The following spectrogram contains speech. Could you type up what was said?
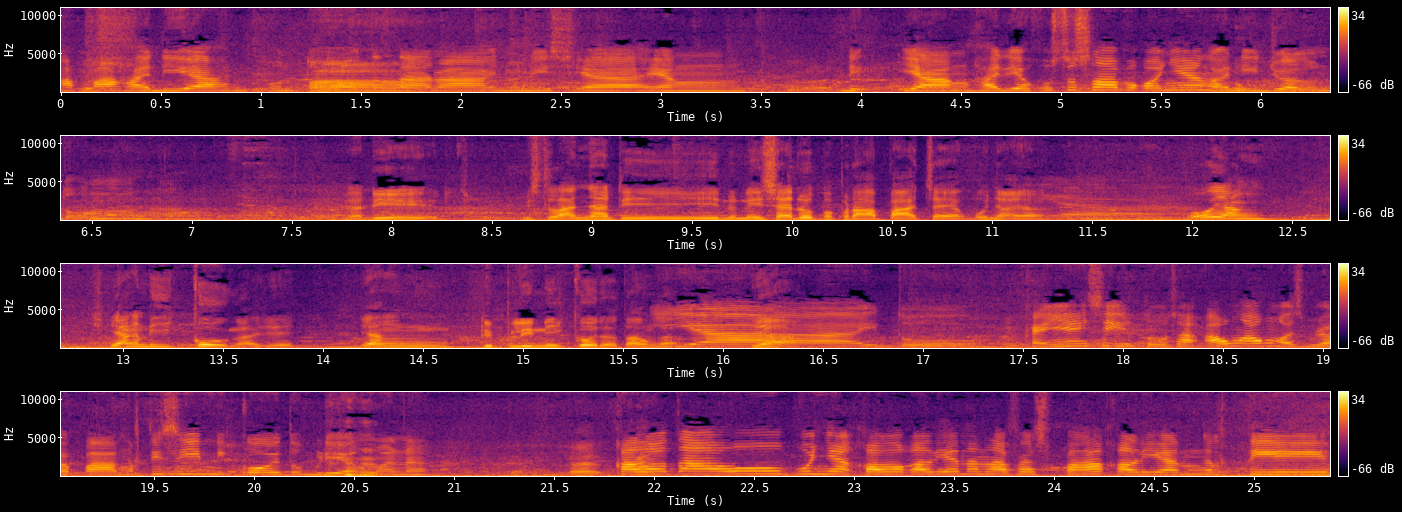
apa hadiah untuk Ah. tentara Indonesia yang di- yang hadiah khusus lah pokoknya nggak dijual untuk umum. Jadi istilahnya di Indonesia itu beberapa aja yang punya ya. Iya. Oh yang yang Niko nggak sih? Yang dibeli Niko tuh tahu nggak? Iya, Ya. itu. Kayaknya sih itu. Aku aku nggak seberapa ngerti sih Niko itu beli yang mana. Kayak- Kalau kayak- tahu punya kalau kalian anak Vespa, kalian ngerti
